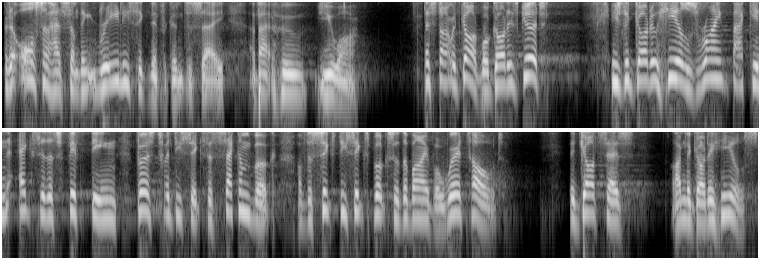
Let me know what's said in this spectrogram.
but it also has something really significant to say about who you are. Let's start with God. Well, God is good. He's the God who heals right back in Exodus 15, verse 26, the second book of the 66 books of the Bible. We're told that God says, I'm the God who heals.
